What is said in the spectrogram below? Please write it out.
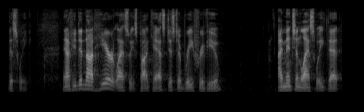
this week. Now, if you did not hear last week's podcast, just a brief review. I mentioned last week that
